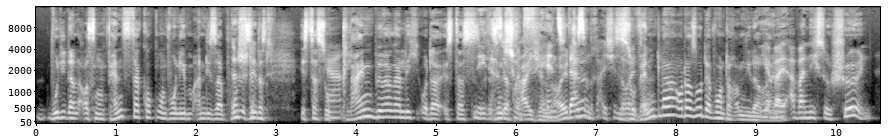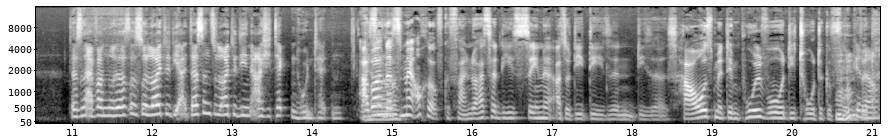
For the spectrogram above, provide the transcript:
wo die dann aus dem Fenster gucken und wo nebenan dieser Pool Das ist. Sind das, stimmt. ist das so Ja. kleinbürgerlich oder ist das, Nee, das sind das reiche fancy, Leute? das sind reiche Leute. So Wendler oder so, der wohnt doch am Niederrhein. Ja, weil, aber nicht so schön. Das sind einfach nur, das ist so Leute, die, das sind so Leute, die einen Architektenhund hätten. Aber das ist mir auch aufgefallen. Du hast ja die Szene, also die, diesen, dieses Haus mit dem Pool, wo die Tote gefunden Mhm. Genau. wird.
